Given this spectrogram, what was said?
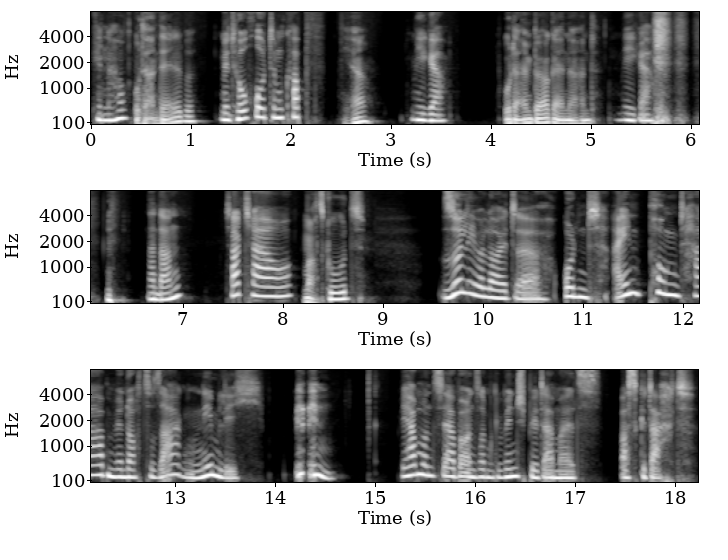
Genau. oder an der Elbe. Mit hochrotem Kopf. Ja. Mega. Oder ein Burger in der Hand. Mega. Na dann. Ciao, ciao. Macht's gut. So, liebe Leute, und ein Punkt haben wir noch zu sagen, nämlich, wir haben uns ja bei unserem Gewinnspiel damals was gedacht.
